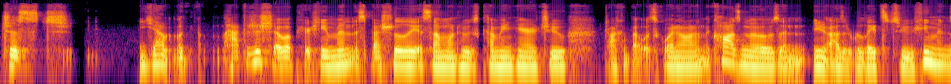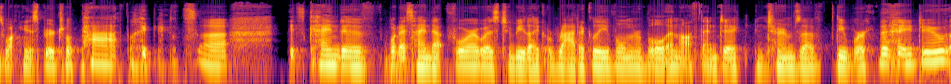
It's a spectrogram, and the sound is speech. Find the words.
just yeah, have to just show up here human, especially as someone who's coming here to talk about what's going on in the cosmos and, you know, as it relates to humans walking a spiritual path. Like it's, uh, it's kind of what I signed up for was to be like radically vulnerable and authentic in terms of the work that I do,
